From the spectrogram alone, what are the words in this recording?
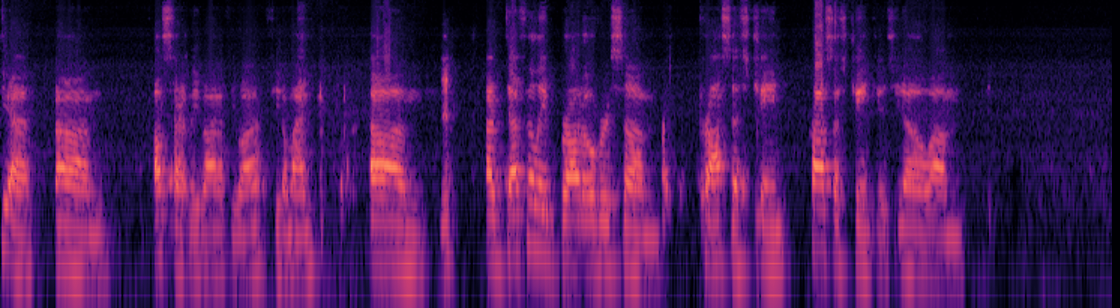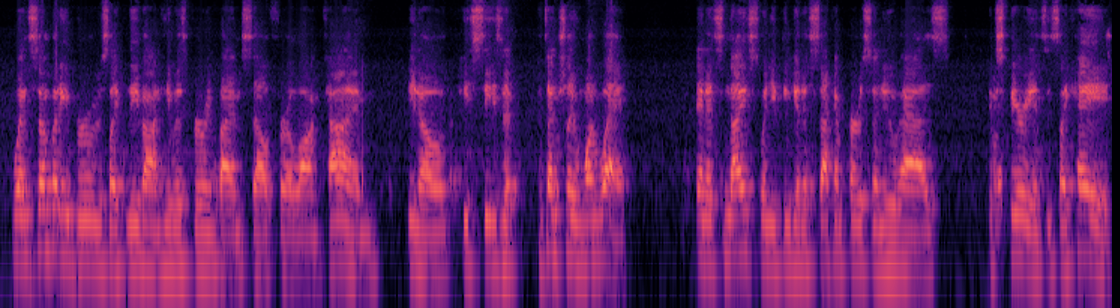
Yeah. Um, I'll start, Levon, if you want, if you don't mind. Um, Yeah. I've definitely brought over some process change, process changes. You know, um, when somebody brews like Levon, he was brewing by himself for a long time. You know, he sees it potentially one way, and it's nice when you can get a second person who has experience. It's like, hey,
